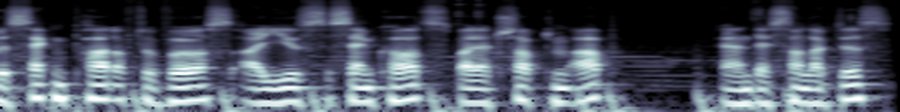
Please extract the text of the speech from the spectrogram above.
For the second part of the verse, I used the same chords, but I chopped them up, and they sound like this.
